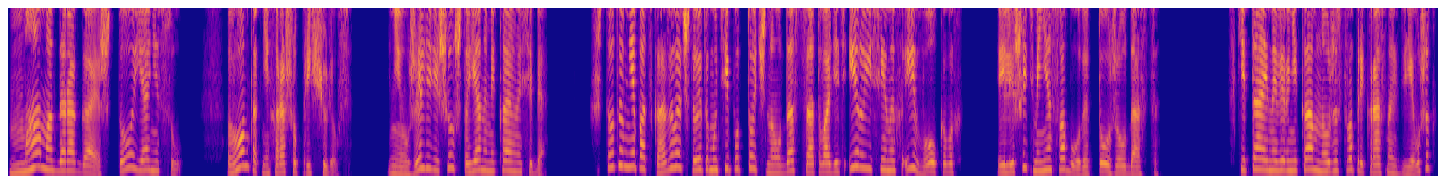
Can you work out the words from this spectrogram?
Мама дорогая, что я несу? Вон как нехорошо прищурился. Неужели решил, что я намекаю на себя? Что-то мне подсказывает, что этому типу точно удастся отводить и Рысиных, и Волковых, и лишить меня свободы тоже удастся. В Китае наверняка множество прекрасных девушек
